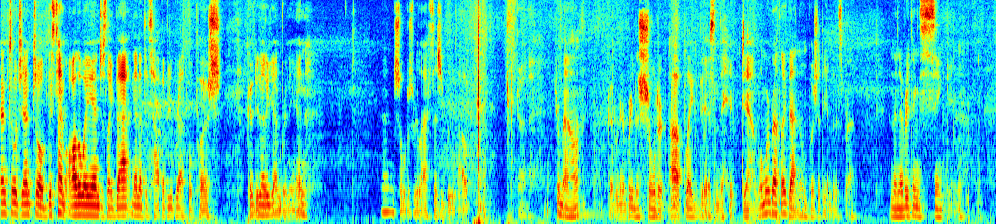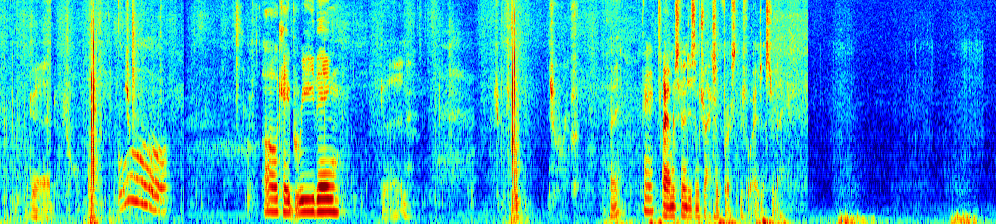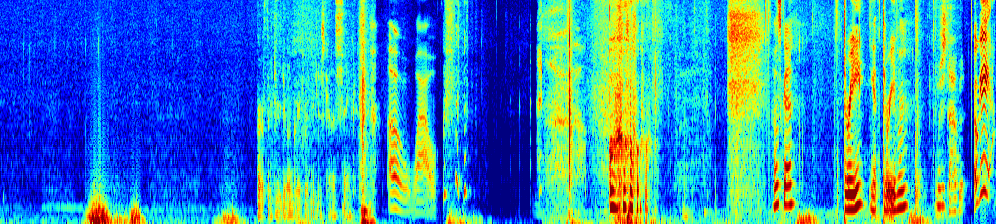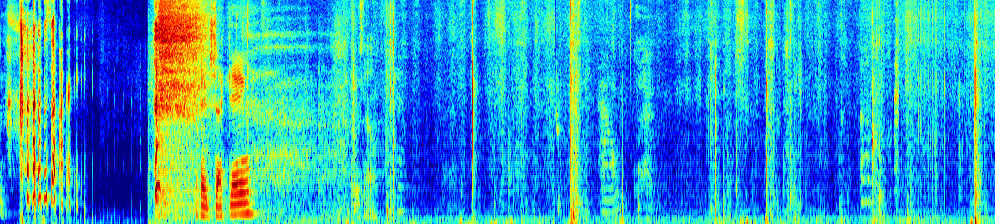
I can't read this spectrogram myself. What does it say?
Gentle, gentle. This time all the way in, just like that. And then at the top of your breath, we'll push. Good. Do that again. Bring it in. And shoulders relax as you breathe out. Good. Your mouth. Good. We're going to bring the shoulder up like this and the hip down. One more breath like that, and then push at the end of this breath. And then everything's sinking. Good. Ooh. Okay, breathing. Good. Ready? Ready. All right, I'm just going to do some traction first before I adjust your neck. Perfect. You're doing great, Brittany. Just kind of sink. Oh, wow. Ooh. That was good. Three. You got three of them. Will you stop it? Okay. I'm sorry. Okay, checking. Close now.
